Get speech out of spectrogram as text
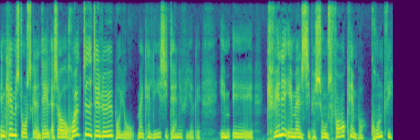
en kæmpe stor skandal. Altså rygtet, det løber jo, man kan læse i Dannevirke. Em, øh, kvindeemancipationsforkæmper Grundtvig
